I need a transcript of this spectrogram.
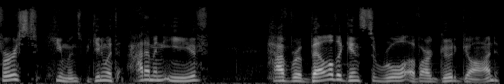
first humans, beginning with Adam and Eve, have rebelled against the rule of our good God,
